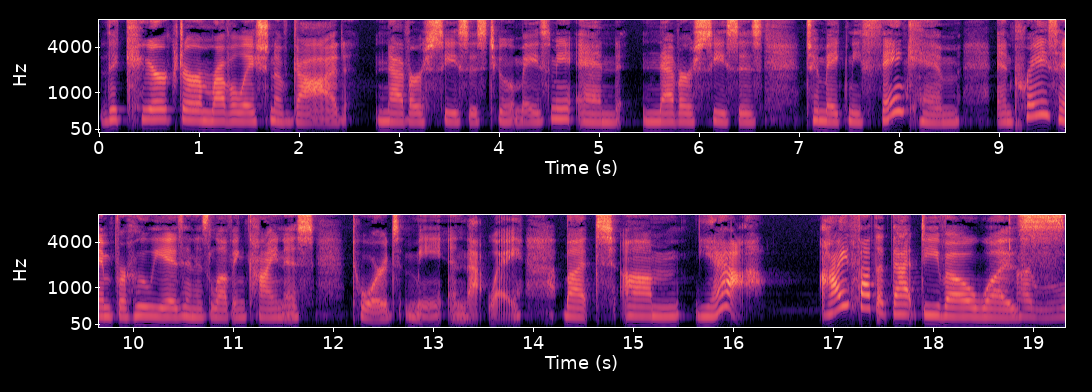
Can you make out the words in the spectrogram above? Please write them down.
the character and revelation of God never ceases to amaze me and never ceases to make me thank him and praise him for who he is and his loving kindness towards me in that way. But um yeah, I thought that that Devo was.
